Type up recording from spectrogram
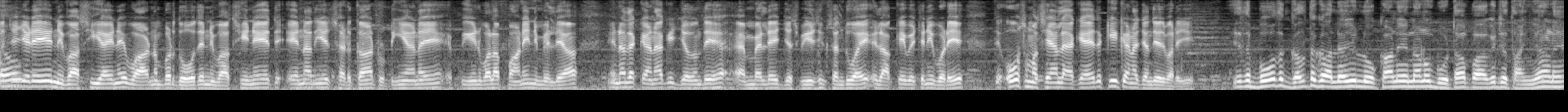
ਅੱਜ ਜਿਹੜੇ ਨਿਵਾਸੀ ਆਏ ਨੇ ਵਾਰਡ ਨੰਬਰ 2 ਦੇ ਨਿਵਾਸੀ ਨੇ ਤੇ ਇਹਨਾਂ ਦੀਆਂ ਸੜਕਾਂ ਟੁੱਟੀਆਂ ਨੇ ਪੀਣ ਵਾਲਾ ਪਾਣੀ ਨਹੀਂ ਮਿਲਿਆ। ਇਹਨਾਂ ਦਾ ਕਹਿਣਾ ਕਿ ਜਦੋਂ ਦੇ ਐਮਐਲਏ ਜਸਵੀਰ ਸਿੰਘ ਸੰਧੂ ਆਏ ਇਲਾਕੇ ਵਿੱਚ ਨਹੀਂ ਵੜੇ ਤੇ ਉਹ ਸਮੱਸਿਆ ਲੈ ਕੇ ਆਏ ਤੇ ਕੀ ਕਹਿਣਾ ਚਾਹੁੰਦੇ ਇਸ ਬਾਰੇ ਜੀ? ਇਹ ਤਾਂ ਬਹੁਤ ਗਲਤ ਗੱਲ ਹੈ ਜੀ ਲੋਕਾਂ ਨੇ ਇਹਨਾਂ ਨੂੰ ਵੋਟਾਂ ਪਾ ਕੇ ਜਿਤਾਈਆਂ ਨੇ।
